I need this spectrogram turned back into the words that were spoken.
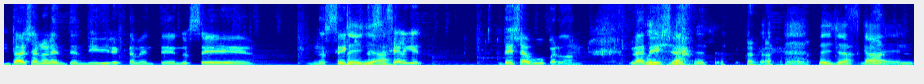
Daya no la entendí directamente, no sé, no sé, no sé si alguien... Deja vu, perdón. La de ella. De Just No, Sky. no,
